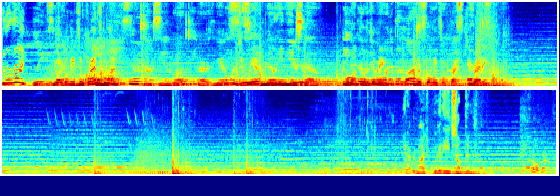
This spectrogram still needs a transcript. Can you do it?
We were right. Ladies You wanna go meet some friends? Come on. Ceratopsian roamed the Earth nearly Come on, 68 Juliet. million years ago. Come even on, come to me. Let's go meet some friends. You ready? that reminds me, we gotta eat something. Come on over.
